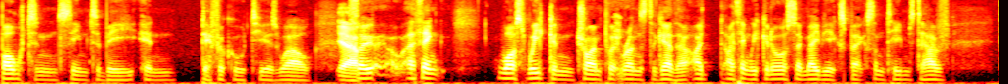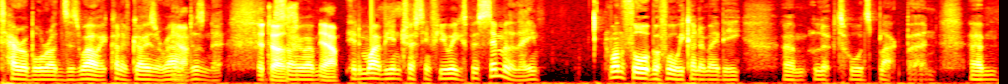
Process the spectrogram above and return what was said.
Bolton seemed to be in difficulty as well. Yeah. So I think whilst we can try and put runs together, I I think we can also maybe expect some teams to have terrible runs as well. It kind of goes around, yeah. doesn't it? It does. So um, yeah. it might be interesting a few weeks. But similarly, one thought before we kind of maybe um, look towards Blackburn um,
